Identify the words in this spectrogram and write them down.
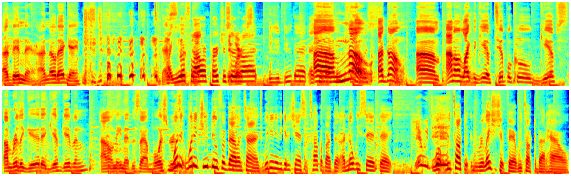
I've been there. I know that game. Are you a flower purchaser. Rod? Do you do that? Uh, 'cause I Um, no, flowers- I don't. Um, I don't like to give typical gifts. I'm really good at gift giving. I don't mean that to sound boisterous. What did, what did you do for Valentine's? We didn't even get a chance to talk about that. I know we said that. Yeah, we Well, we talked in the relationship fair. We talked about how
